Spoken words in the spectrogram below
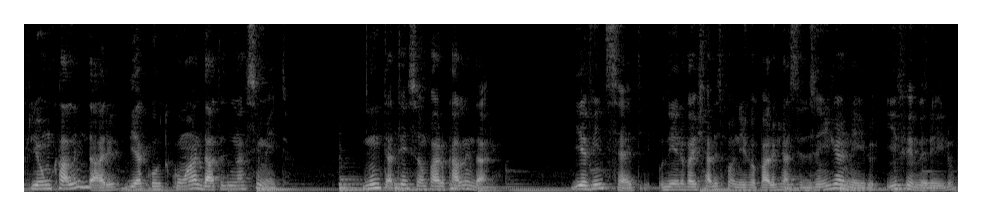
criou um calendário de acordo com a data de nascimento. Muita atenção para o calendário. Dia 27, o dinheiro vai estar disponível para os nascidos em janeiro e fevereiro.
